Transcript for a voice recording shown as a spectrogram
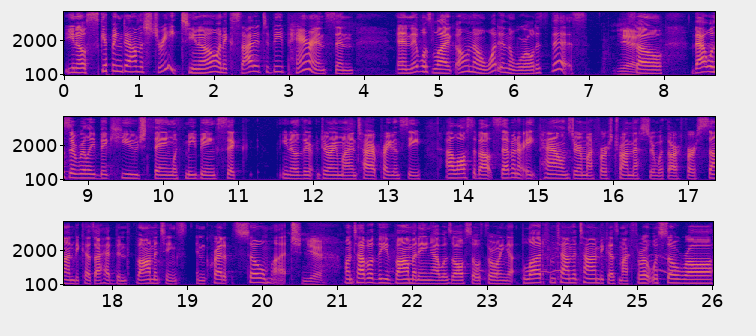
you know, skipping down the street, you know, and excited to be parents. And, and it was like, oh no, what in the world is this? Yeah. So that was a really big, huge thing with me being sick, you know, dur- during my entire pregnancy. I lost about seven or eight pounds during my first trimester with our first son because I had been vomiting incredible so much. yeah. On top of the vomiting, I was also throwing up blood from time to time because my throat was so raw.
